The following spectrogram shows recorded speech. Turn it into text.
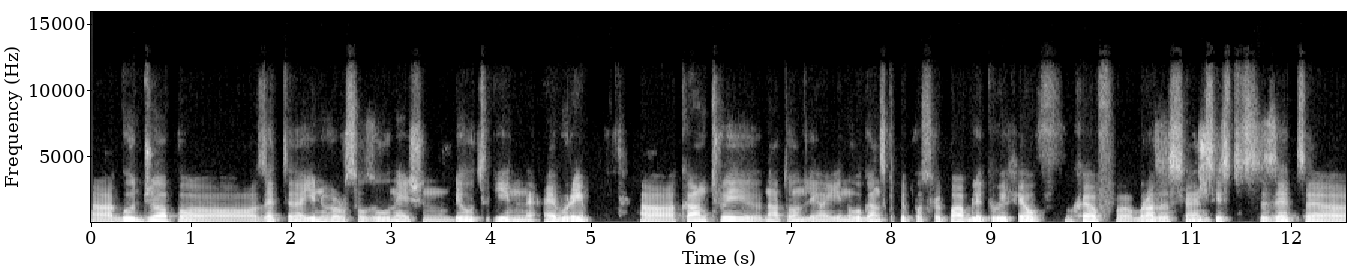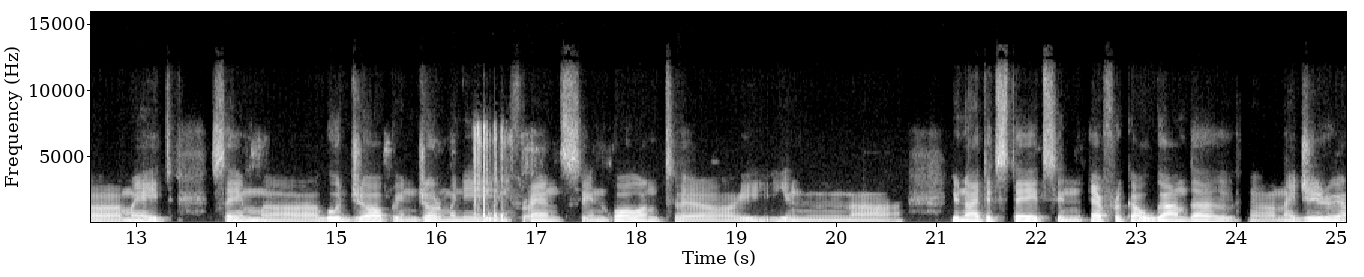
uh, good job uh, that uh, Universal Zulu Nation built in every uh, country, not only in Lugansk People's Republic. We have have uh, brothers and sisters that uh, made same uh, good job in Germany, in France, in Poland, uh, in uh, United States, in Africa, Uganda, uh, Nigeria,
